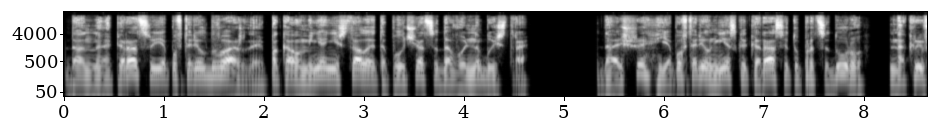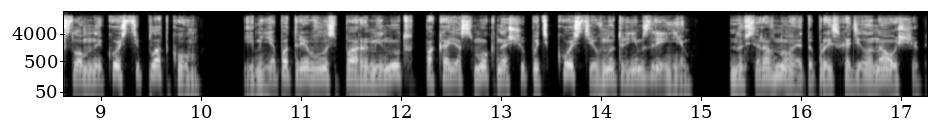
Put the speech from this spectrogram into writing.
Данную операцию я повторил дважды, пока у меня не стало это получаться довольно быстро. Дальше я повторил несколько раз эту процедуру, накрыв сломанные кости платком, и мне потребовалось пару минут, пока я смог нащупать кости внутренним зрением, но все равно это происходило на ощупь.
